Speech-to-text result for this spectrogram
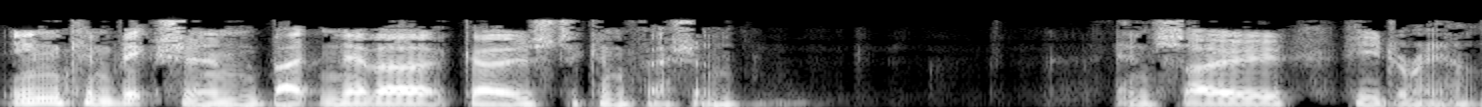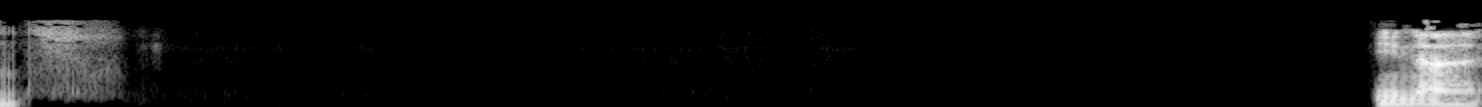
in conviction but never goes to confession. And so he drowns. In uh,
